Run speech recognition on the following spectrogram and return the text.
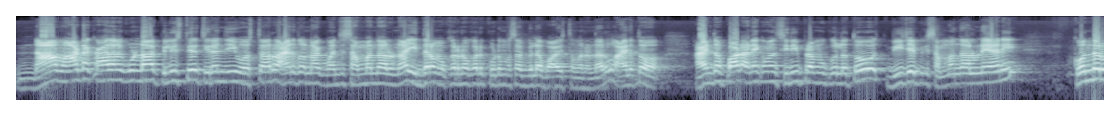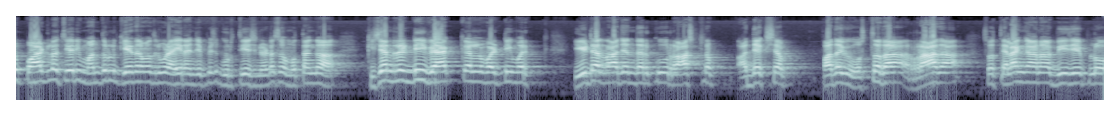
నా మాట కాదనకుండా పిలిస్తే చిరంజీవి వస్తారు. ఆయనతో నాకు మంచి సంబంధాలు ఉన్నాయి. ఇద్దరం ఒకరినొకరు కుటుంబ సభ్యులా భావిస్తామని అన్నారు. ఆయనతో ఆయనతో పాటు అనేక మంది సినీ ప్రముఖులతో బీజేపీకి సంబంధాలు ఉన్నాయని కొందరు పార్టీలో చేరి మంత్రులు కేంద్ర మంత్రులు కూడా అయ్యారని చెప్పేసి గుర్తు చేసినట్టు సో మొత్తంగా కిషన్ రెడ్డి వ్యాఖ్యలను బట్టి మరి ఈటల రాజేందర్కు రాష్ట్ర అధ్యక్ష పదవి వస్తుందా? రాదా? సో తెలంగాణ బీజేపీలో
